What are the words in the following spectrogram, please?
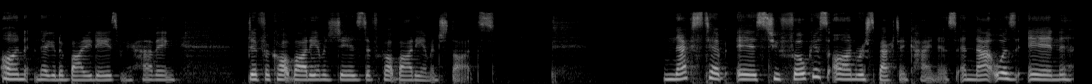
on negative body days when you're having difficult body image days, difficult body image thoughts. Next tip is to focus on respect and kindness, and that was in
